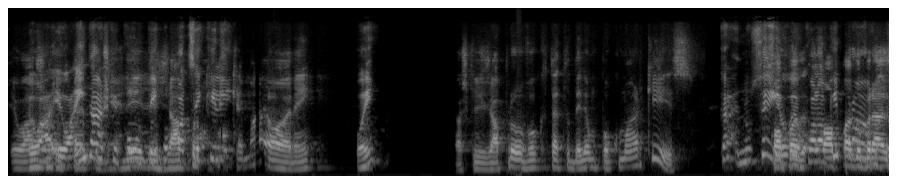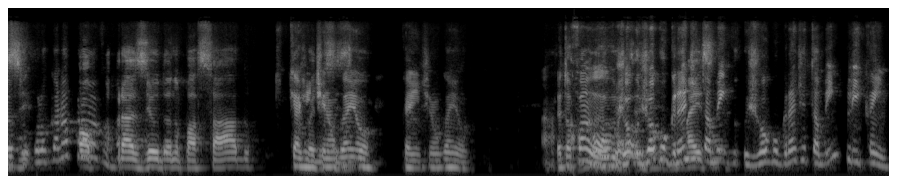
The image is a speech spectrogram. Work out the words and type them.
Eu, eu, eu ainda acho que com o tempo pode ser que ele. Que é maior, hein? Oi? Acho que ele já provou que o teto dele é um pouco maior que isso. Cara, não sei, Copa, eu, eu coloco Copa em prova, do Brasil, eu colocando a prova. Copa do Brasil do ano passado. Que a gente não ganhou. Que a gente não ganhou. Ah, Eu tô tá falando, bom, o mas- jogo, jogo grande mas- também, o jogo grande também implica em,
